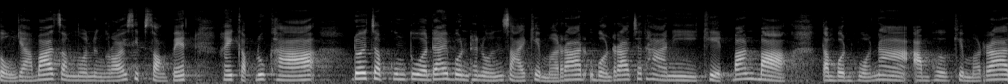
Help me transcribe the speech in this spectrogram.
ส่งยาบ้าจำนวน 112 เม็ดให้กับลูกค้า โดยจับกลุ่มตัวได้บนถนนสายเขมราชอุบลราชธานี เขตบ้านบาก ตำบลหัวนา อำเภอเขมราช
